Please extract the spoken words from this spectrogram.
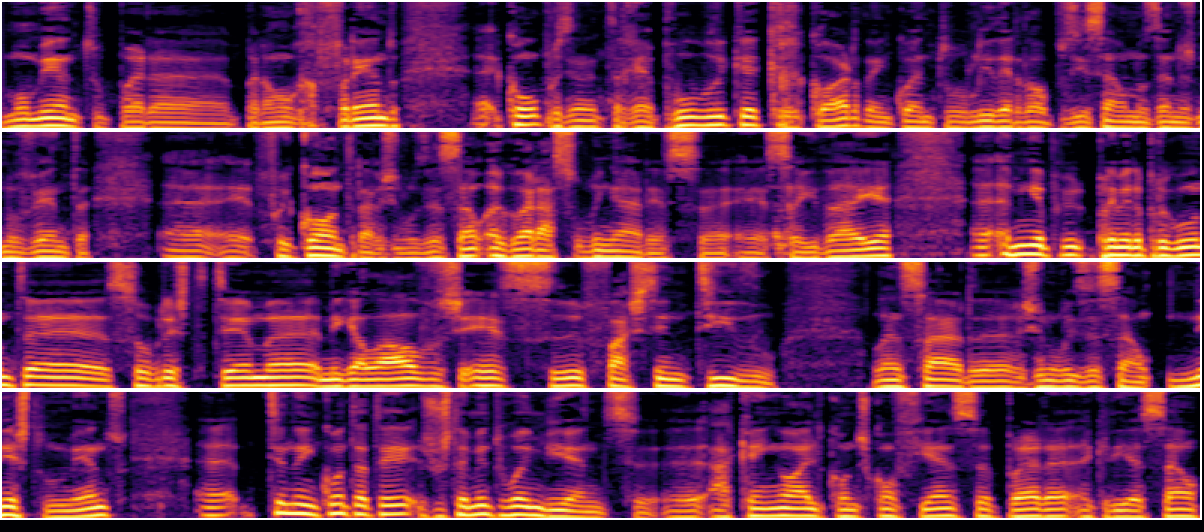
momento para, para um referendo, com o Presidente da República, que recorda, enquanto líder da oposição, nos anos 90 eh, foi contra a regionalização, agora a sublinhar essa, essa ideia. Eh, a minha primeira pergunta sobre este tema, Miguel Alves, é se faz sentido lançar a regionalização neste momento, eh, tendo em conta até justamente o ambiente. Há quem olhe com desconfiança para a criação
